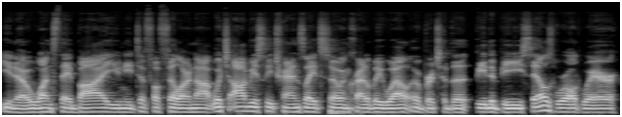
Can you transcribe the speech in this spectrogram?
you know, once they buy, you need to fulfill or not, which obviously translates so incredibly well over to the B2B sales world where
